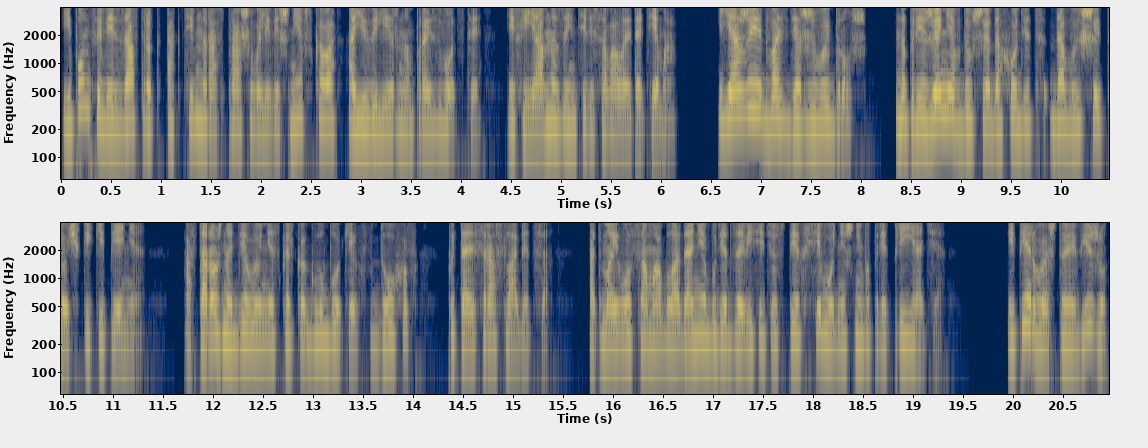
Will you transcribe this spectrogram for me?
Японцы весь завтрак активно расспрашивали Вишневского о ювелирном производстве. Их явно заинтересовала эта тема. Я же едва сдерживаю дрожь. Напряжение в душе доходит до высшей точки кипения. Осторожно делаю несколько глубоких вдохов, пытаясь расслабиться. От моего самообладания будет зависеть успех сегодняшнего предприятия. И первое, что я вижу,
